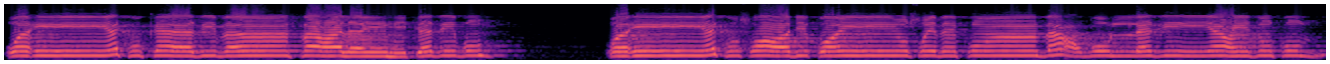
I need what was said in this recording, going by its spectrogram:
وإن يك كاذبا فعليه كذبه وإن يك صادقا يصبكم بعض الذي يعدكم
